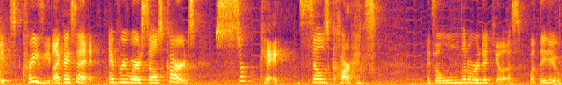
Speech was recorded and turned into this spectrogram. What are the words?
It's crazy. Like I said, everywhere sells cards. Circle K sells cards. It's a little ridiculous, but they do.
